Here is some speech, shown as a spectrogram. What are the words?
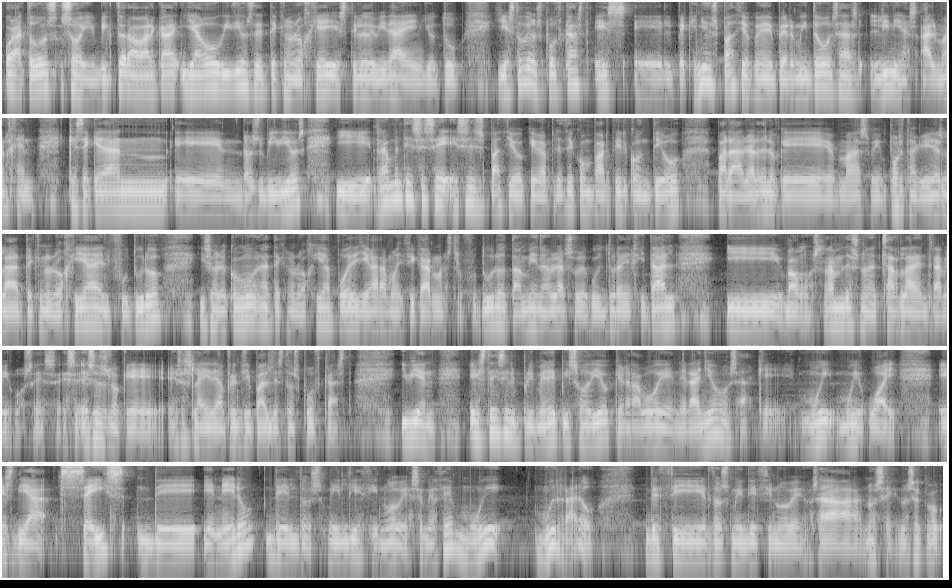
Hola a todos, soy Víctor Abarca y hago vídeos de tecnología y estilo de vida en YouTube. Y esto de los podcasts es el pequeño espacio que me permito esas líneas al margen que se quedan en los vídeos y realmente es ese, ese espacio que me apetece compartir contigo para hablar de lo que más me importa, que es la tecnología, el futuro y sobre cómo la tecnología puede llegar a modificar nuestro futuro, también hablar sobre cultura digital y vamos, realmente es una charla entre amigos, eso es lo que esa es la idea principal de estos podcasts. Y bien, este es el primer episodio que grabo en el año, o sea que muy, muy guay. Es día 6 de enero del 2019. Se me hace muy muy raro decir 2019. O sea, no sé, no sé cómo,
